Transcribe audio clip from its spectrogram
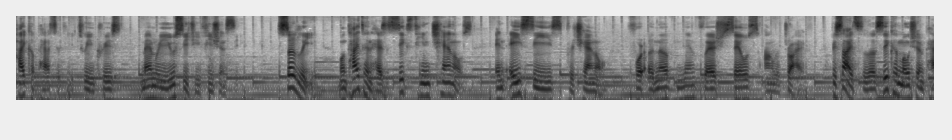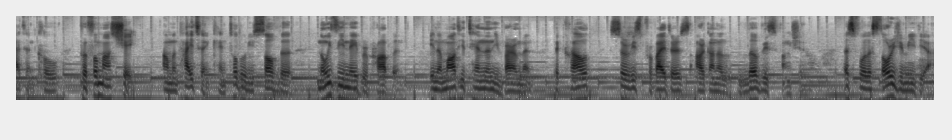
high capacity to increase memory usage efficiency. Thirdly, MonTitan has 16 channels and ACs per channel for enough NAND flash cells on the drive. Besides, the Silicon Motion pattern called PerformaShape on MonTitan can totally solve the noisy neighbor problem. In a multi-tenant environment, the cloud service providers are gonna love this function. As for the storage media,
